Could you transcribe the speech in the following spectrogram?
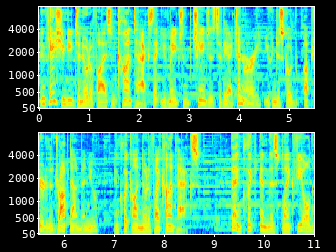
In case you need to notify some contacts that you've made some changes to the itinerary, you can just go up here to the drop down menu and click on notify contacts. Then click in this blank field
